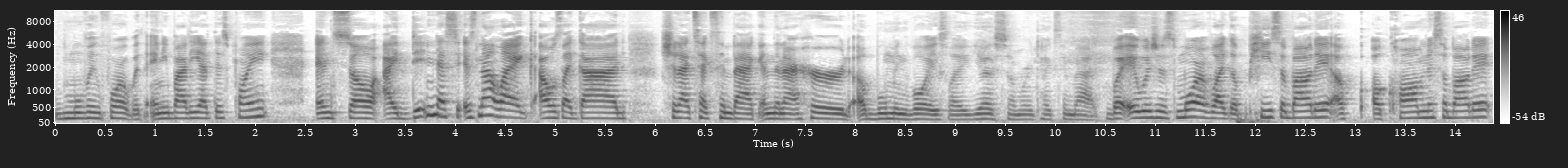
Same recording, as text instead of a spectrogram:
moving forward with anybody at this point. And so I didn't necessarily, it's not like I was like, God, should I text him back? And then I heard a booming voice like, yes, Summer, text him back. But it was just more of like a peace about it, a, a calmness about it.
